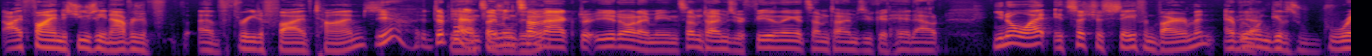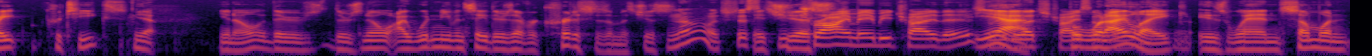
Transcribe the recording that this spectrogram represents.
I find it's usually an average of, of three to five times. Yeah, it depends. I mean, some actor, you know what I mean. Sometimes you're feeling it. Sometimes you could hit out. You know what? It's such a safe environment. Everyone gives great critiques. Yeah. You know, there's there's no. I wouldn't even say there's ever criticism. It's just No, it's just It's you just- try. Maybe try this. maybe yeah. let's try. but what I else. like is when someone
